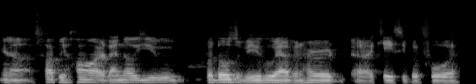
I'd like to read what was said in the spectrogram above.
you know it's probably hard. I know you for those of you who haven't heard uh, Casey before,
